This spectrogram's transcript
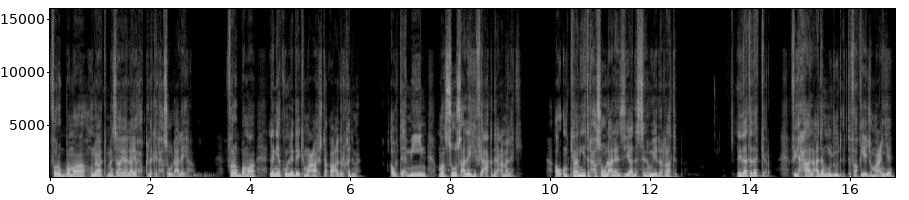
فربما هناك مزايا لا يحق لك الحصول عليها. فربما لن يكون لديك معاش تقاعد الخدمة أو تأمين منصوص عليه في عقد عملك أو إمكانية الحصول على الزيادة السنوية للراتب. لذا تذكر في حال عدم وجود اتفاقية جماعية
